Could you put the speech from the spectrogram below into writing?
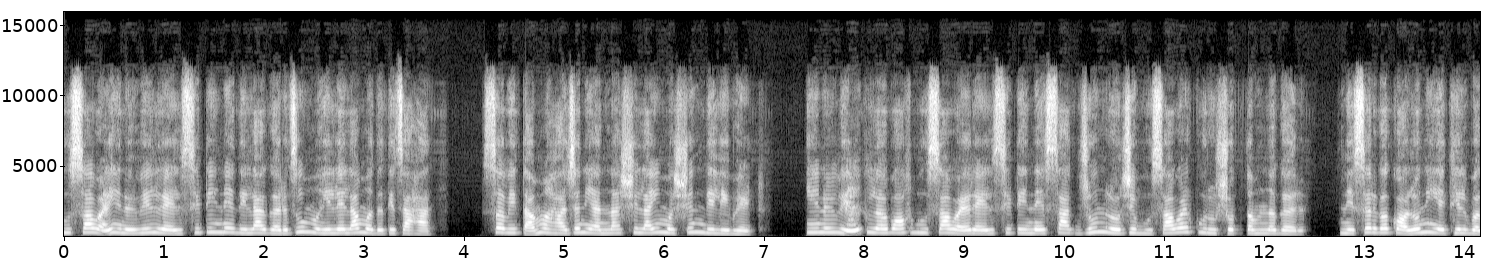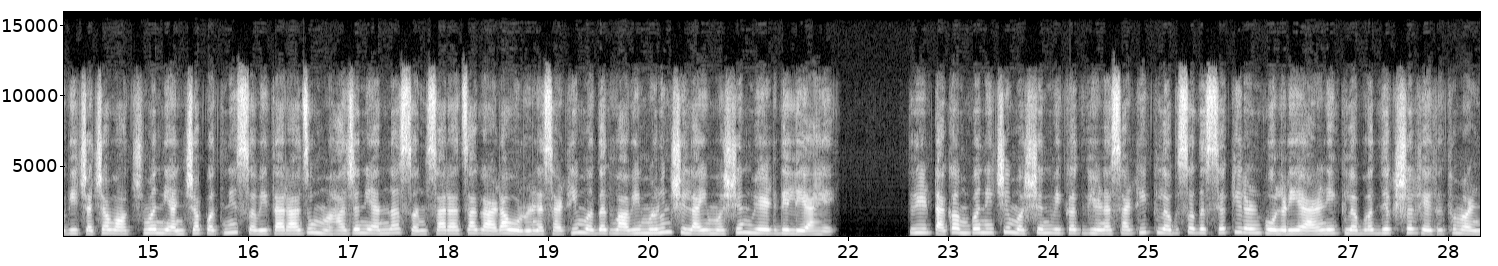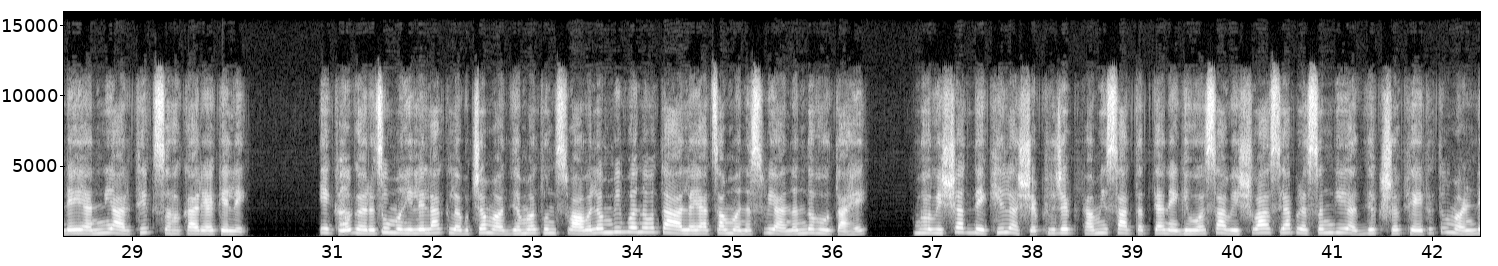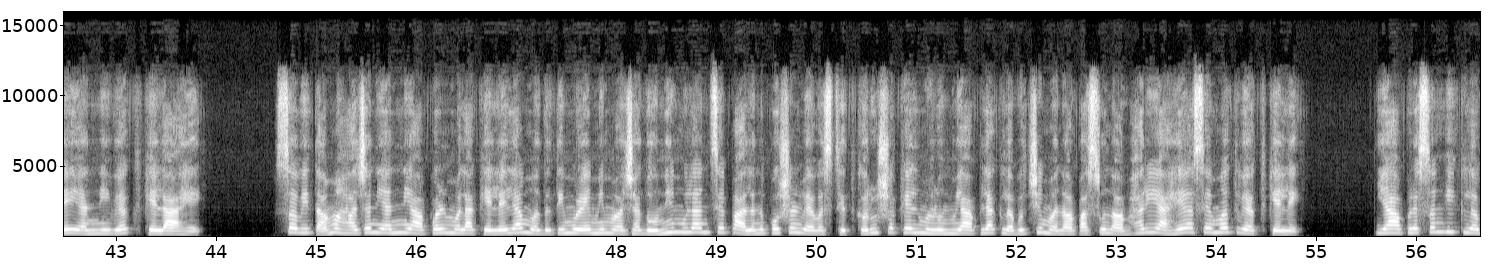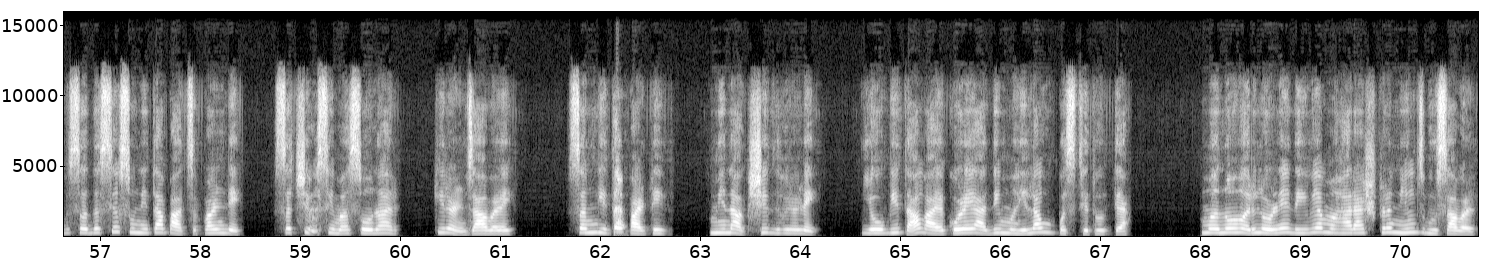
Bhusawal इनविल rail दिला गरजू महिलेला मदतीचा हात. सविता महाजन यांना शिलाई मशीन दिली भेट. Inner wheel club of Bhusawal rail सिटीने सात जून रोजी भुसावळ पुरुषोत्तम नगर निसर्ग कॉलनी येथील बगीचाच्या वॉचमन यांच्या पत्नी सविता राजू महाजन यांना संसाराचा गाडा ओढण्यासाठी मदत व्हावी म्हणून शिलाई मशीन भेट दिली आहे. क्रीटा कंपनीची मशीन विकत घेण्यासाठी क्लब सदस्य किरण पोलडिया आणि क्लब अध्यक्ष हेरथ मांडे यांनी आर्थिक सहकार्य केले. एका गरजू महिलेला क्लबच्या माध्यमातून स्वावलंबी बनवता आलं याचा मनस्वी आनंद होत आहे. भविष्यात देखील असे प्रोजेक्ट आम्ही सातत्याने घेऊ असा विश्वास या प्रसंगी अध्यक्ष हेरथ मांडे यांनी व्यक्त केला आहे. सविता महाजन यांनी आपण मला केलेल्या मदतीमुळे मी माझ्या दोन्ही मुलांचे पालनपोषण व्यवस्थित करू शकेल म्हणून मी आपल्या क्लबची मनापासून आभारी आहे असे मत व्यक्त केले. या प्रसंगी क्लब सदस्य सुनीता पाचपांडे सचिव सीमा सोनार किरण जावळे संगीता पाटील मीनाक्षी धुळे योगिता वायकोळे आदी महिला उपस्थित होत्या. मनोहर लोणे दिव्य महाराष्ट्र न्यूज भुसावळ.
